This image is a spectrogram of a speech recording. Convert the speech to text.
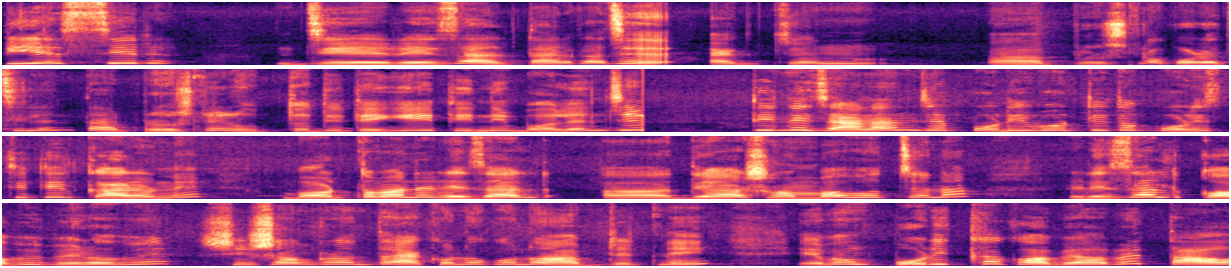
পিএসসির যে রেজাল্ট তার কাছে একজন প্রশ্ন করেছিলেন, তার প্রশ্নের উত্তর দিতে গিয়ে তিনি বলেন যে তিনি জানান যে পরিবর্তিত পরিস্থিতির কারণে বর্তমানে রেজাল্ট দেওয়া সম্ভব হচ্ছে না। রেজাল্ট কবে বেরোবে সে সংক্রান্ত এখনও কোনো আপডেট নেই এবং পরীক্ষা কবে হবে তাও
